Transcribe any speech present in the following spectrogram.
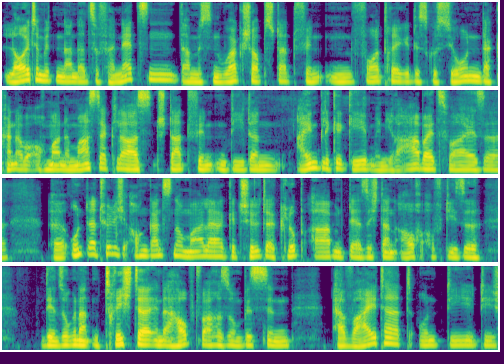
Leute miteinander zu vernetzen. Da müssen Workshops stattfinden, Vorträge, Diskussionen. Da kann aber auch mal eine Masterclass stattfinden, die dann Einblicke geben in ihre Arbeitsweise. Äh, und natürlich auch ein ganz normaler, gechillter Clubabend, der sich dann auch auf diese den sogenannten Trichter in der Hauptwache so ein bisschen erweitert und die, die,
